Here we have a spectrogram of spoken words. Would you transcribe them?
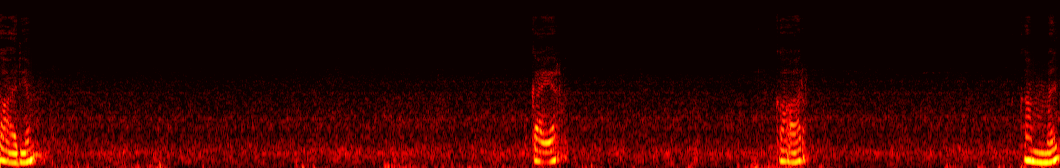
കാര്യം കയർ. കാർ. കമ്മൽ.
